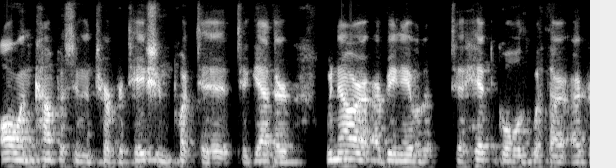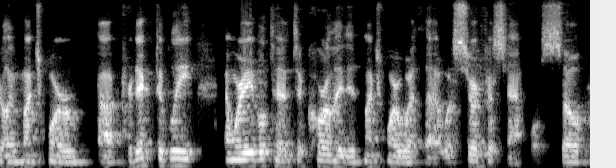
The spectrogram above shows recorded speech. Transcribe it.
all-encompassing interpretation put to, together, we now are, are being able to, to hit gold with our, our drilling much more uh, predictably, and we're able to, to correlate it much more with uh, with surface samples. So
